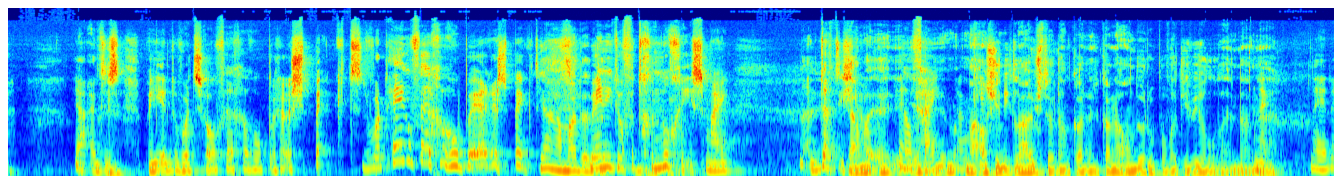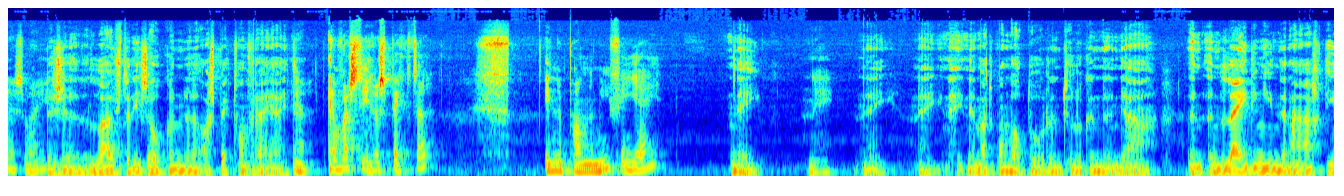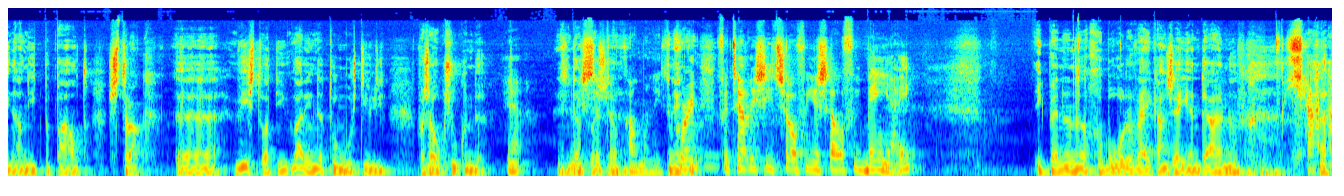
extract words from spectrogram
Ja, het is, maar er wordt zoveel geroepen, respect. Er wordt heel veel geroepen, respect. Ja, maar Ik weet niet of het genoeg is, maar nou, dat is ja, maar, uh, heel fijn. Ja, maar als je niet luistert, dan kan, kan een ander roepen wat hij wil. En dan, nee. nee, dat is waar. Dus uh, luisteren is ook een aspect van vrijheid. Ja. En was die respect er in de pandemie, vind jij? Nee. Nee. Nee, nee, nee. nee maar dat kwam ook door natuurlijk een, een ja, een, een leiding in Den Haag die nou niet bepaald strak uh, wist wat die, waar hij naartoe moest. Die was ook zoekende. Ja, en dat wist was, het ook uh, allemaal niet. Nee, Cor, vertel eens iets over jezelf. Wie ben jij? Ik ben een uh, geboren wijk aan zee en duiner. Ja,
